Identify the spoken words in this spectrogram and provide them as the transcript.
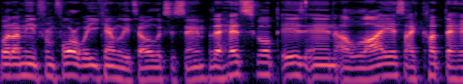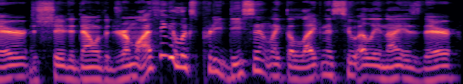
But I mean, from far away, you can't really tell. It looks the same. The head sculpt is in Elias. I cut the hair, just shaved it down with a Dremel. I think it looks pretty decent. Like the likeness to LA Knight is there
